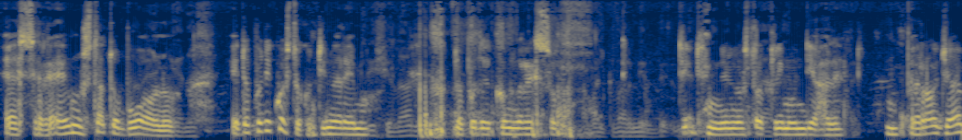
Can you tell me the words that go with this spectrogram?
essere, è uno stato buono. E dopo di questo continueremo, dopo del congresso, nel nostro clima mondiale, però già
